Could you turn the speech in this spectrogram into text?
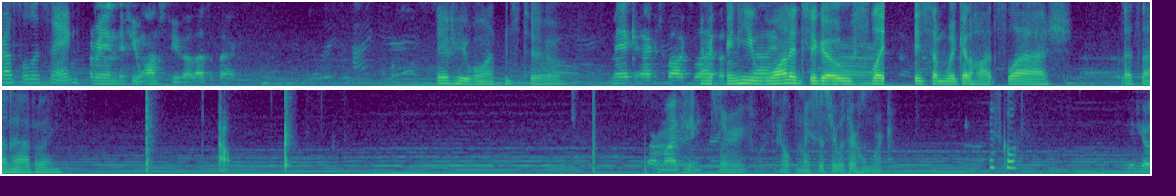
Russell was saying. I mean, if he wants to, though, that's a thing. If he wants to. Make Xbox I Live. a mean, he Skype wanted to go bar. slay some wicked hot slash. But that's not happening. That reminds Hey, me. sorry, helping my sister with her homework. It's cool. I need to go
